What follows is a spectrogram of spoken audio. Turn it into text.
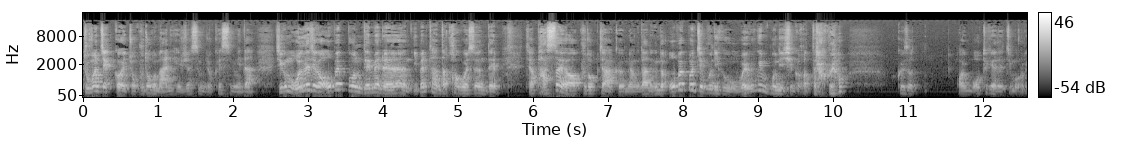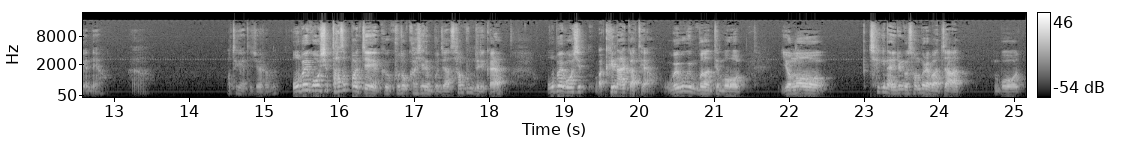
두 번째 거에 좀 구독을 많이 해주셨으면 좋겠습니다. 지금 원래 제가 500분 되면은 이벤트 한다고 하고 있었는데 제가 봤어요 구독자 그 명단을. 근데 500번째 분이 그 외국인 분이신 것 같더라고요. 그래서 어, 뭐 어떻게 해야 될지 모르겠네요. 아, 어떻게 해야 되죠, 여러분? 555번째 그 구독하시는 분 제가 상품 드릴까요? 550 그게 나을 것 같아요. 외국인 분한테 뭐 영어 책이나 이런 거 선물해봤자 뭐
